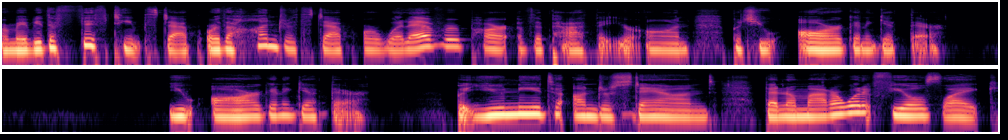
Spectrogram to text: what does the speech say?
or maybe the 15th step or the 100th step or whatever part of the path that you're on, but you are going to get there. You are going to get there. But you need to understand that no matter what it feels like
